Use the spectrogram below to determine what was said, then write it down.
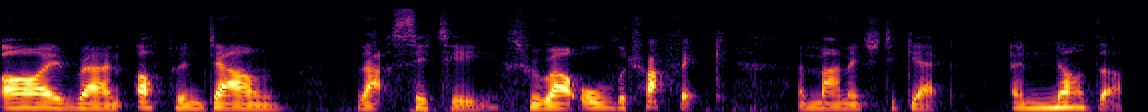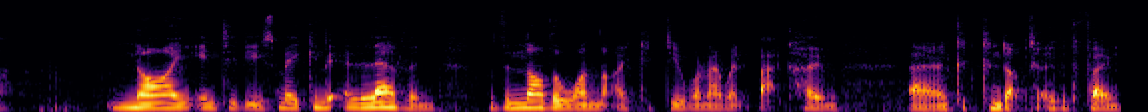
I ran up and down that city throughout all the traffic and managed to get another nine interviews, making it 11 with another one that I could do when I went back home uh, and could conduct it over the phone,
